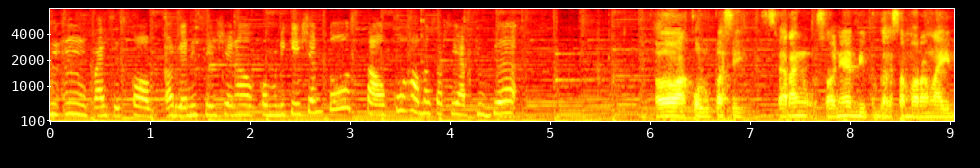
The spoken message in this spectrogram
Mm-mm, crisis com, organizational communication tuh tauku sama Sir Siap juga. Oh, aku lupa sih. Sekarang soalnya dipegang sama orang lain.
